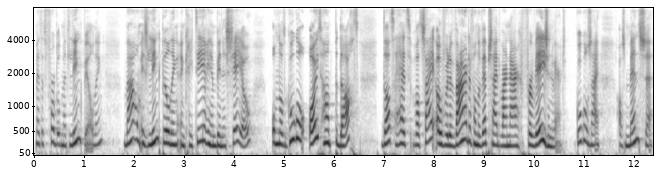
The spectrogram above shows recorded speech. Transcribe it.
met het voorbeeld met linkbuilding. Waarom is linkbuilding een criterium binnen SEO? Omdat Google ooit had bedacht dat het wat zij over de waarde van de website waarnaar verwezen werd. Google zei: als mensen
